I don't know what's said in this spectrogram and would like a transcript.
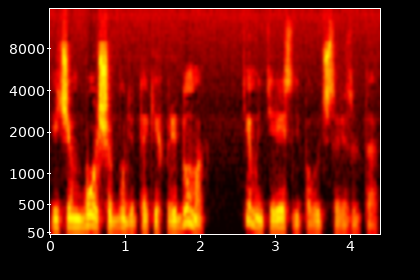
И чем больше будет таких придумок, тем интереснее получится результат.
